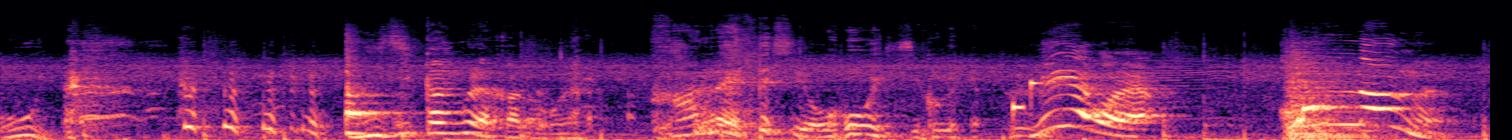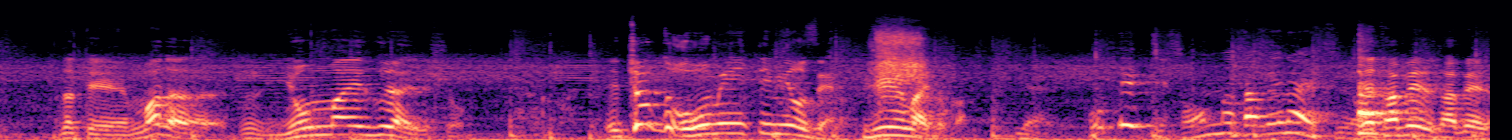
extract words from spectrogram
多い。2時間ぐらいかかるわこれ。カレーし多いしこれ。ねえやこれ。こんなんのよ。だってまだうん4枚ぐらいでしょ。えちょっと多めにいってみようぜ。10枚とか。いやポテチそんな食べないですよ。いや食べる食べる。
